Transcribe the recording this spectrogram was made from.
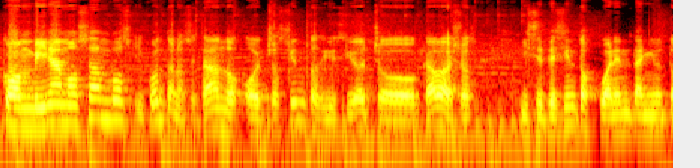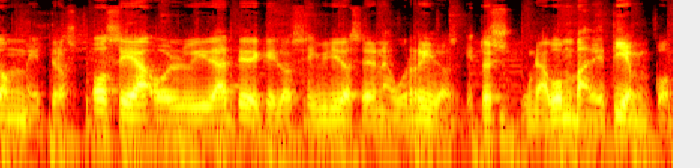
Combinamos ambos y ¿cuánto nos está dando? 818 caballos y 740 newton metros. O sea, olvídate de que los híbridos serán aburridos. Esto es una bomba de tiempo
